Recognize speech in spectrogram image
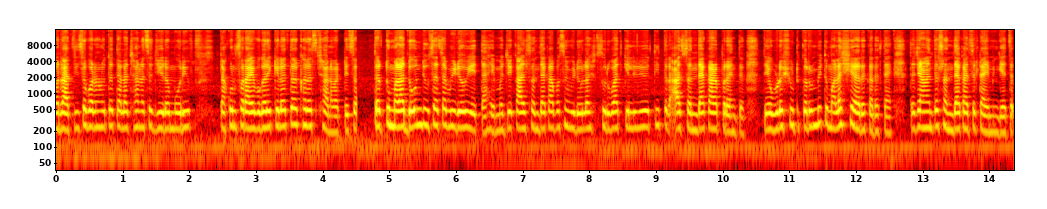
पण रात्रीचं वरण होतं त्याला छान असं जिरं मोरी टाकून फ्राय वगैरे केलं तर खरंच छान वाटते. तर तुम्हाला दोन दिवसाचा व्हिडिओ येत आहे. म्हणजे काल संध्याकाळपासून व्हिडिओला सुरुवात केलेली होती तर आज संध्याकाळपर्यंत. तेवढं शूट करून मी तुम्हाला शेअर करत आहे. त्याच्यानंतर संध्याकाळचं टायमिंग आहे. तर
